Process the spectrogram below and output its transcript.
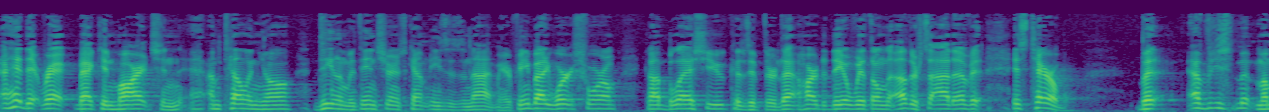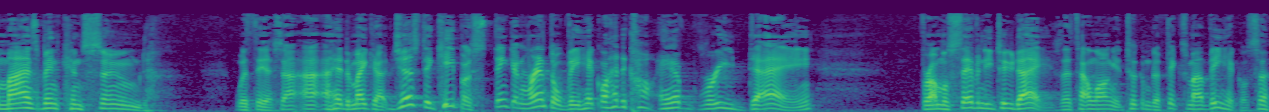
I had that wreck back in March, and I'm telling y'all, dealing with insurance companies is a nightmare. If anybody works for them, God bless you, because if they're that hard to deal with on the other side of it, it's terrible. But I've just my mind's been consumed with this. I, I had to make a just to keep a stinking rental vehicle. I had to call every day for almost 72 days. That's how long it took them to fix my vehicle. So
